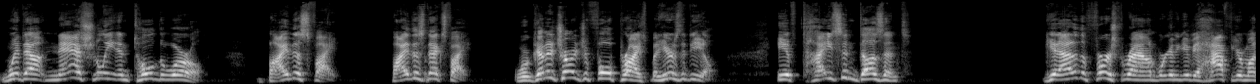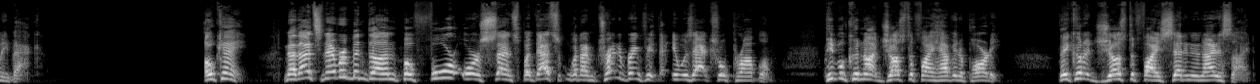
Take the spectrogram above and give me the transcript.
went out nationally and told the world, buy this fight, buy this next fight. We're going to charge you full price, but here's the deal. If Tyson doesn't get out of the first round, we're going to give you half your money back. Okay. Now that's never been done before or since, but that's what I'm trying to bring for you. It was actual problem. People could not justify having a party. They couldn't justify setting the night aside.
